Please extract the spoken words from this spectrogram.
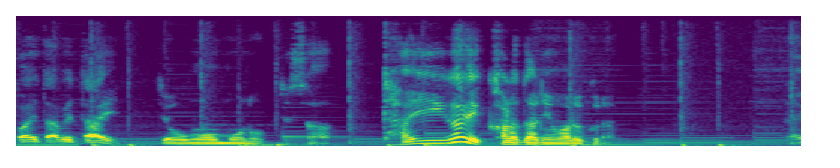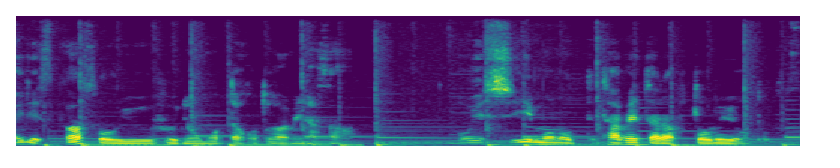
ぱい食べたいって思うものってさ、大概体に悪くないないですか？そういう風に思ったことは皆さん。美味しいものって食べたら太るよとかさ。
